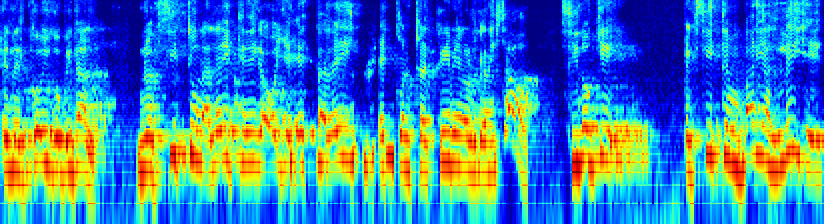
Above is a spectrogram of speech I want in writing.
en el código penal. No existe una ley que diga, oye, esta ley es contra el crimen organizado, sino que existen varias leyes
